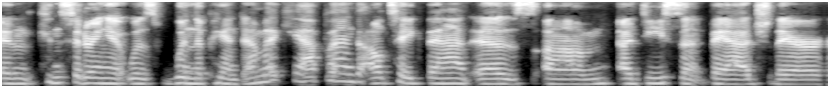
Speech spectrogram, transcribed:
and considering it was when the pandemic happened, I'll take that as um, a decent badge there.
